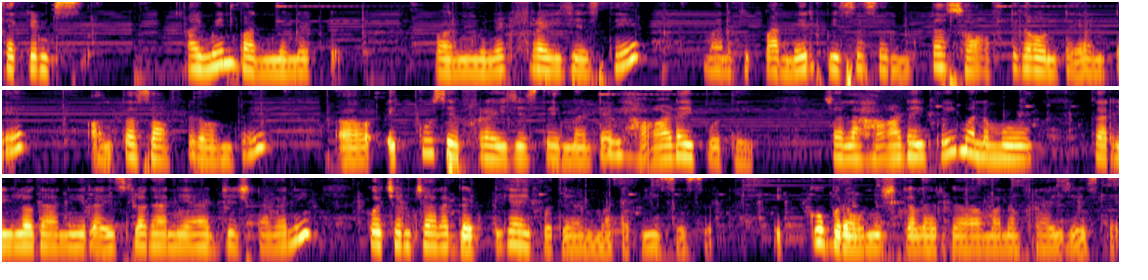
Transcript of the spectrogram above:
seconds I mean one minute one minute fry చేస్తే మనకి పన్నీర్ పీసెస్ ఎంత సాఫ్ట్గా ఉంటాయంటే అంత సాఫ్ట్గా ఉంటాయి. ఎక్కువసేపు ఫ్రై చేస్తే ఏంటంటే అవి హార్డ్ అయిపోతాయి. చాలా హార్డ్ అయిపోయి మనము కర్రీలో కానీ రైస్లో కానీ యాడ్ చేసినా కానీ కొంచెం చాలా గట్టిగా అయిపోతాయి అనమాట పీసెస్. ఎక్కువ బ్రౌనిష్ కలర్గా మనం ఫ్రై చేస్తే.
